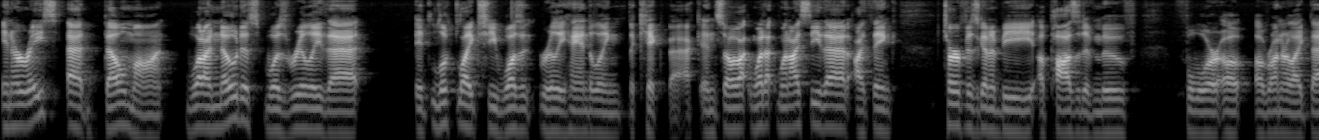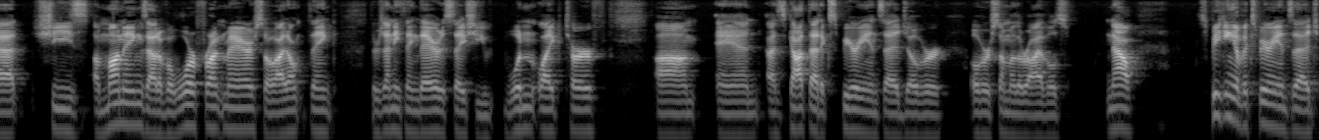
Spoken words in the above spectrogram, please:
in her race at Belmont, what I noticed was really that it looked like she wasn't really handling the kickback. And so when I see that, I think turf is going to be a positive move for a, a, runner like that. She's a Munnings out of a War Front mare, so I don't think there's anything there to say she wouldn't like turf. Um, and has got that experience edge over over some of the rivals. Now, speaking of experience edge,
